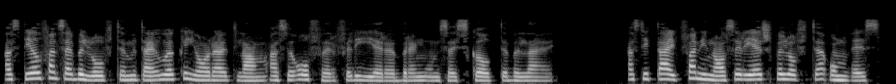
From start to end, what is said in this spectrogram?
As deel van zijn belofte moet hij ook een jaar uit lam as een offer vir die Heere bring om zijn skuld te belei. As die tijd van die Nazareers belofte om is,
